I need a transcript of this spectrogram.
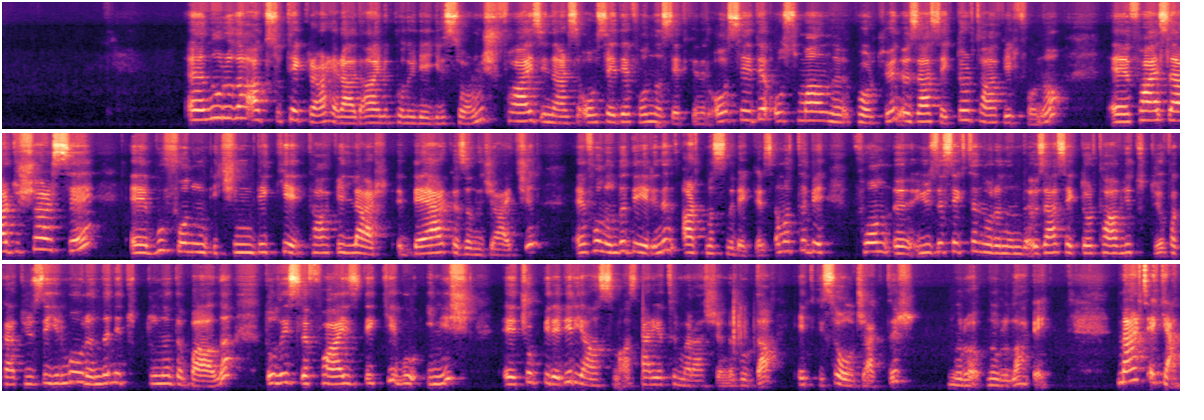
E, Nurullah Aksu tekrar herhalde aynı konuyla ilgili sormuş. Faiz inerse OSD fonu nasıl etkilenir? OSD Osmanlı portföyün özel sektör tahvil fonu. E, faizler düşerse e, bu fonun içindeki tahviller değer kazanacağı için e, fonun da değerinin artmasını bekleriz. Ama tabii fon e, %80 oranında özel sektör tahvili tutuyor fakat %20 oranında ne tuttuğuna da bağlı. Dolayısıyla faizdeki bu iniş e, çok birebir yansımaz. Her yatırım araçlarında burada etkisi olacaktır Nur Nurullah Bey. Mert Eken,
